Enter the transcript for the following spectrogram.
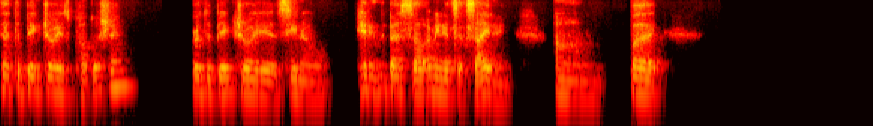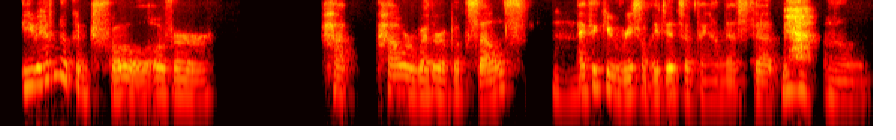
that the big joy is publishing or the big joy is, you know, hitting the bestseller. I mean, it's exciting. Um, but you have no control over how, how or whether a book sells. Mm-hmm. I think you recently did something on this that yeah. Um,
